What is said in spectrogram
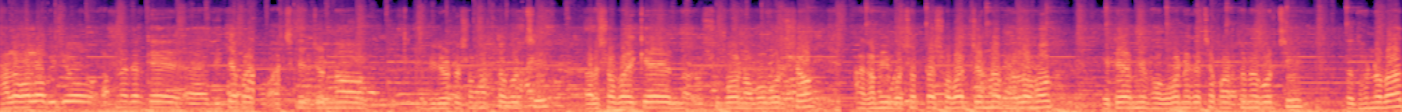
ভালো ভালো ভিডিও আপনাদেরকে দিতে পারি। আজকের জন্য ভিডিওটা সমাপ্ত করছি। আর সবাইকে শুভ নববর্ষ। আগামী বছরটা সবার জন্য ভালো হোক, এটাই আমি ভগবানের কাছে প্রার্থনা করছি। তো ধন্যবাদ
